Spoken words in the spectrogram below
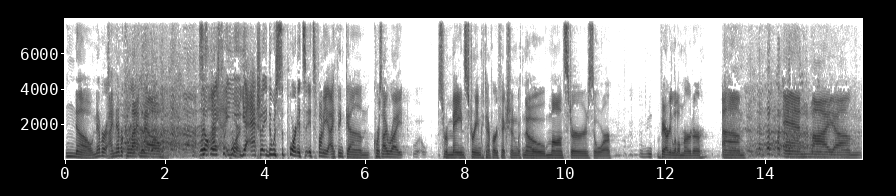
No, never. I never collect. No. Was there I- support? yeah, actually, there was support. It's it's funny. I think, um, of course, I write sort of mainstream contemporary fiction with no monsters or very little murder. Um, and my um,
